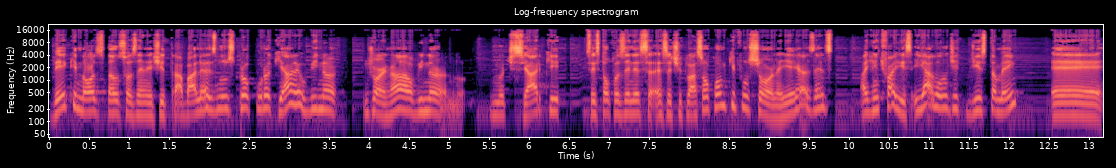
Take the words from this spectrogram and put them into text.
vê que nós estamos fazendo este trabalho, elas nos procuram aqui. Ah, eu vi no, jornal, vi no, no noticiário que vocês estão fazendo essa, essa como que funciona? E aí, às vezes, a gente faz isso. E além disso também, é,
